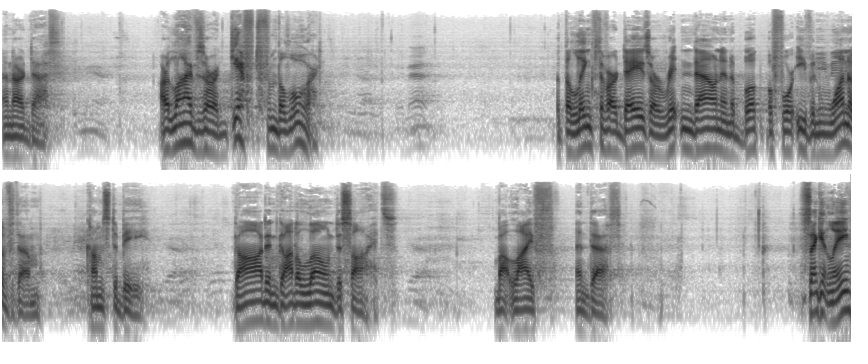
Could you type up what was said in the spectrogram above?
and our death. Our lives are a gift from the Lord. But the length of our days are written down in a book before even one of them comes to be. God and God alone decides about life and death. Secondly,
